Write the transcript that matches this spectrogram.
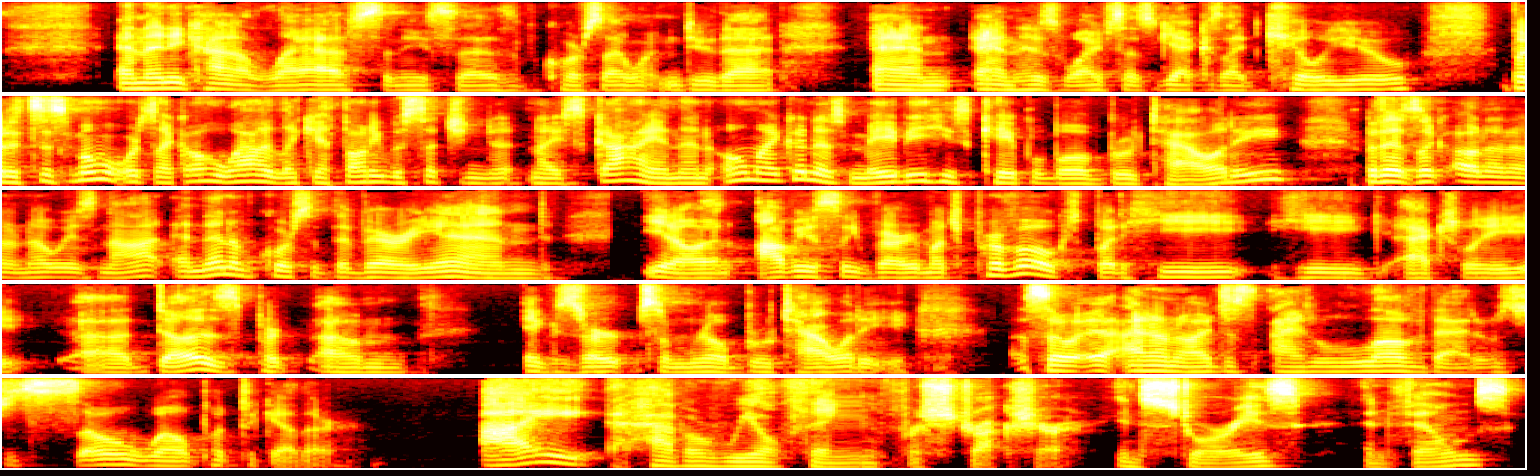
and then he kind of laughs and he says of course i wouldn't do that and and his wife says yeah because i'd kill you. But it's this moment where it's like oh wow like i thought he was such a n- nice guy and then oh my goodness maybe he's capable of brutality. But then it's like oh no no no he's not. And then of course at the very end you know and obviously very much provoked but he he actually uh, does um, exert some real brutality so I don't know. I just I love that. It was just so well put together. I have a real thing for structure in stories and films.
